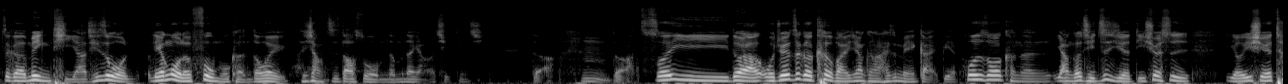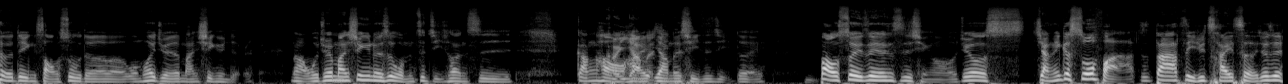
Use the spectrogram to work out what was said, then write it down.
这个命题啊，其实我连我的父母可能都会很想知道，说我们能不能养得起自己，对啊，嗯，对啊，所以对啊，我觉得这个刻板印象可能还是没改变，或者说可能养得起自己的，的确是有一些特定少数的，我们会觉得蛮幸运的人。那我觉得蛮幸运的是，我们自己算是刚好还养得起自己，对。报税这件事情哦，我就讲一个说法啦，就是大家自己去猜测，就是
